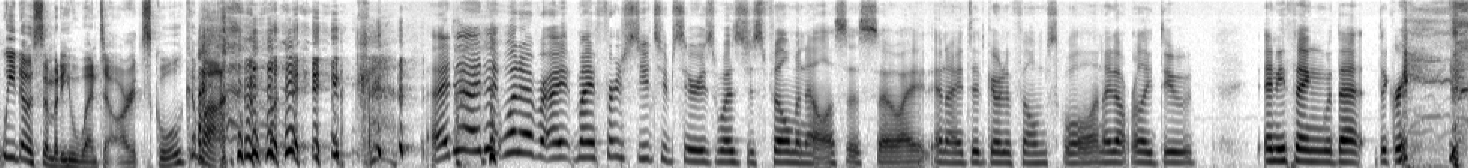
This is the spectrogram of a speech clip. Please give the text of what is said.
We know somebody who went to art school. Come on. I did. I did. Whatever. I my first YouTube series was just film analysis. So I and I did go to film school, and I don't really do anything with that degree. That's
